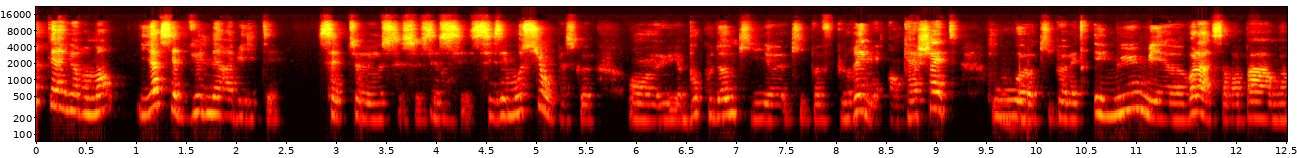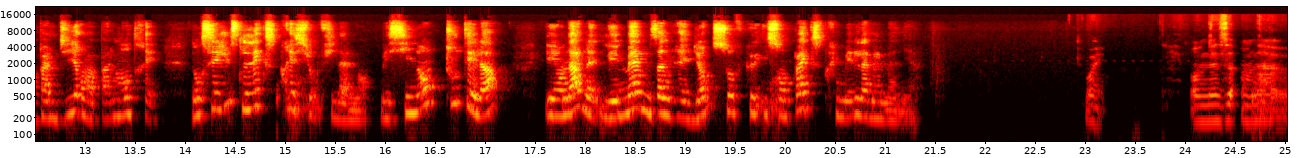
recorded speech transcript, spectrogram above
intérieurement, il y a cette vulnérabilité. cette, ces, émotions, parce que il y a beaucoup d'hommes qui, qui, peuvent pleurer, mais en cachette, ou mmh. qui peuvent être émus, mais voilà, ça va pas, on va pas le dire, on va pas le montrer. Donc c'est juste l'expression finalement. Mais sinon, tout est là et on a les mêmes ingrédients, sauf qu'ils ne sont pas exprimés de la même manière. Oui. On a, on a euh,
